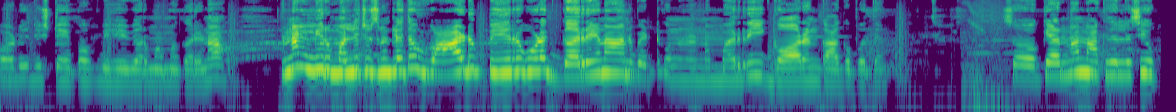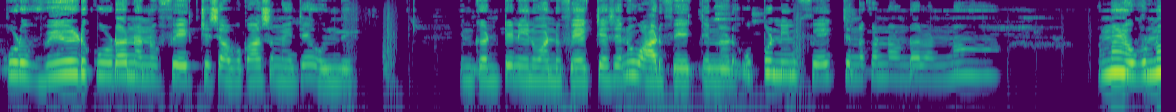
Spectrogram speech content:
what is this type of behaviour మా అమ్మగారేనా? అన్న మీరు మళ్ళీ చూసినట్లయితే వాడు పేరు కూడా గరేనా అని పెట్టుకున్నాను అన్న మరీ ఘోరం కాకపోతే. సో ఓకే అన్న నాకు తెలిసి ఇప్పుడు వీడు కూడా నన్ను ఫేక్ చేసే అవకాశం అయితే ఉంది. ఎందుకంటే నేను వాడిని ఫేక్ చేశాను వాడు ఫేక్ తిన్నాడు. ఇప్పుడు నేను ఫేక్ తినకుండా ఉండాలన్నా అన్న ఎవరినో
